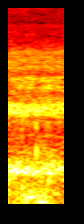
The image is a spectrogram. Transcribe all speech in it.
Yeah.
